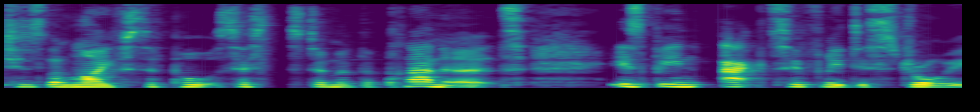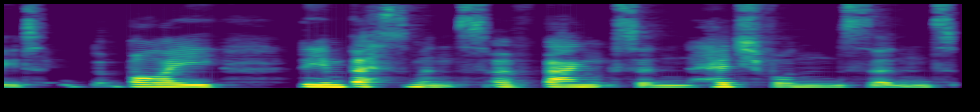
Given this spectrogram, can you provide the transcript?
which is the life support system of the planet, is being actively destroyed by the investments of banks and hedge funds and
